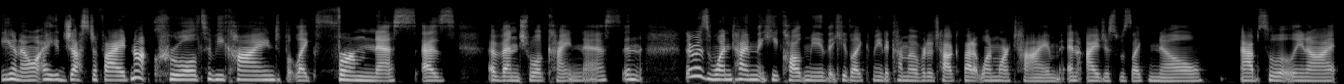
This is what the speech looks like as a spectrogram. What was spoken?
you know, I justified not cruel to be kind, but like firmness as eventual kindness. And there was one time that he called me that he'd like me to come over to talk about it one more time. And I just was like, no, absolutely not.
